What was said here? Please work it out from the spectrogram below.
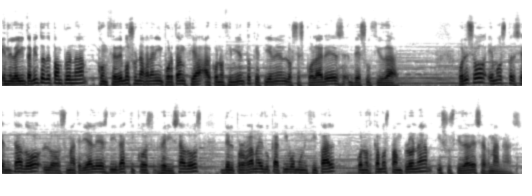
En el Ayuntamiento de Pamplona concedemos una gran importancia al conocimiento que tienen los escolares de su ciudad. Por eso hemos presentado los materiales didácticos revisados del programa educativo municipal Conozcamos Pamplona y sus ciudades hermanas.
